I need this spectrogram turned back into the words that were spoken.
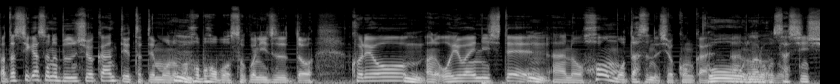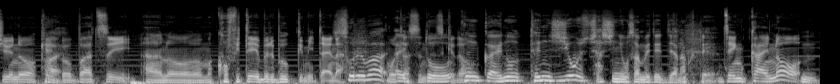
私がその文書館っていう建物うん。がほぼほぼそこにずっとこれを、うん。あのお祝いにして、うん。あの本も出すんですよ今回。あのおーなるほど。写真集の結構分厚い、あのまあ、コフィテーブルブックみたいなそれは、も出えっと、すんですけど、今回の展示を写真に収めてじゃなくて？前回の,、うん。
